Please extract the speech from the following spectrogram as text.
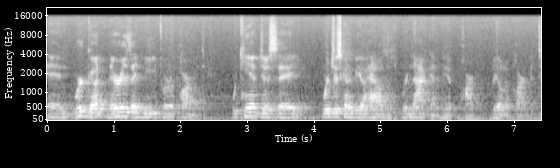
and we're going there is a need for apartments. We can't just say we're just going to build houses. We're not going to apartment, build apartments.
